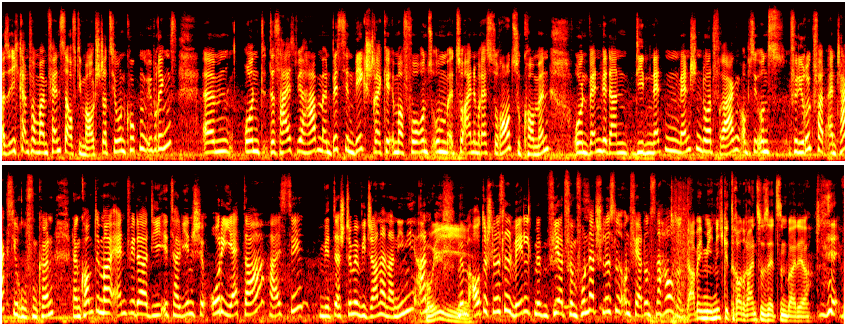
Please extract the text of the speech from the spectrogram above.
Also ich kann von meinem Fenster auf die Mautstation gucken übrigens. Ähm, und das heißt, wir haben ein bisschen Wegstrecke immer vor uns, um zu einem Restaurant zu kommen. Und wenn wir dann die netten Menschen dort fragen, ob sie uns für die Rückfahrt ein Taxi rufen können, dann kommt immer entweder die italienische Orietta, heißt sie, mit der Stimme wie Gianna Nannini an, Ui. mit dem Autoschlüssel, wedelt mit dem Fiat 500 Schlüssel und fährt uns nach Hause. Da habe ich mich nicht getraut reinzusetzen bei der. So,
